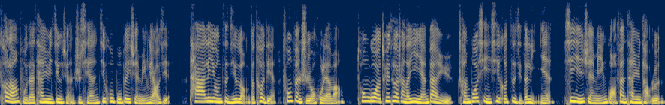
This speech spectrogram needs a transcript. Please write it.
特朗普在参与竞选之前几乎不被选民了解。他利用自己冷的特点，充分使用互联网，通过推特上的一言半语传播信息和自己的理念，吸引选民广泛参与讨论。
